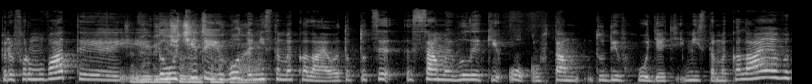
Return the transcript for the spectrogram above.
переформувати і долучити його до міста Миколаєва. Тобто це самий великий округ. Там туди входять місто Миколаїв,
